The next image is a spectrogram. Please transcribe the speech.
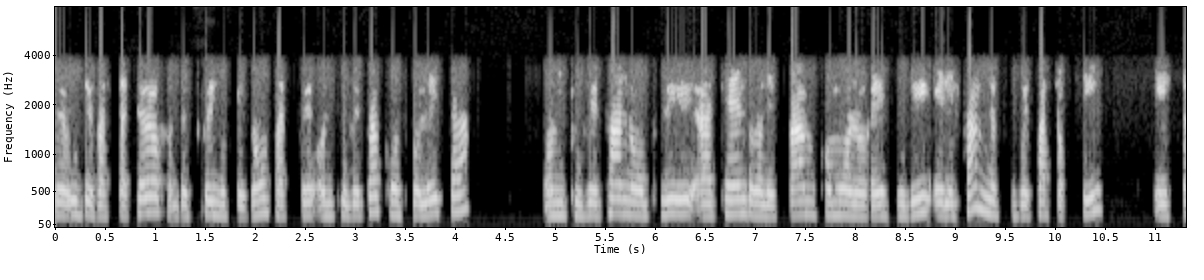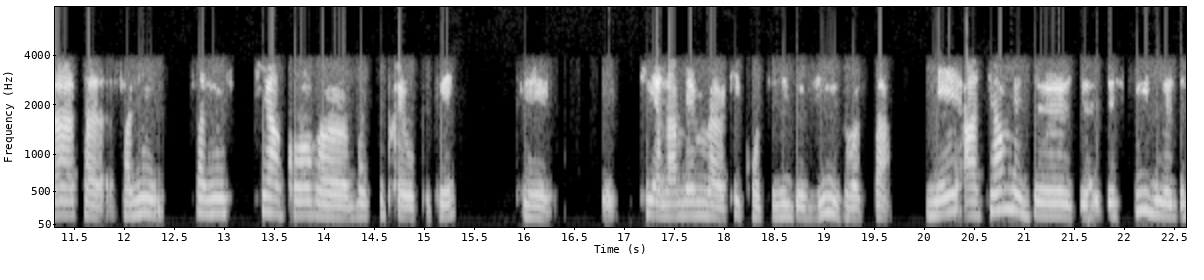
ou dévastateur de ce que nous faisons parce qu'on ne pouvait pas contrôler ça. On ne pouvait pas non plus atteindre les femmes comme on l'aurait voulu et les femmes ne pouvaient pas sortir. Et ça, ça, ça nous, ça nous tient encore euh, beaucoup préoccupés. Qu'il y en a même euh, qui continuent de vivre ça. Mais en termes de, de, de cibles, de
